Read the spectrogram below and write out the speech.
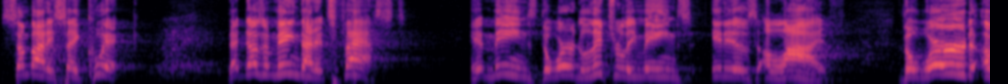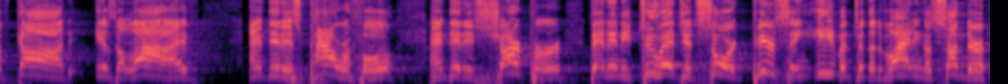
Somebody say quick. That doesn't mean that it's fast. It means, the word literally means it is alive. The word of God is alive and it is powerful and it is sharper than any two edged sword, piercing even to the dividing asunder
